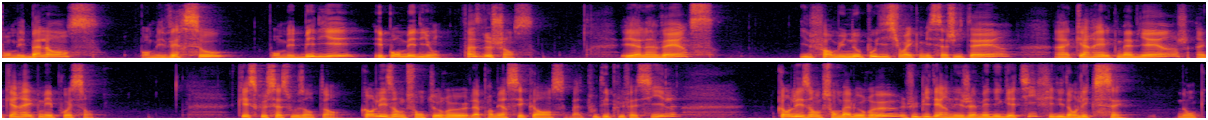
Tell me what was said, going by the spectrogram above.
pour mes Balances, pour mes Verseaux, pour mes Béliers et pour mes Lions. Phase de chance. Et à l'inverse, il forme une opposition avec mes Sagittaires, un carré avec ma Vierge, un carré avec mes Poissons. Qu'est-ce que ça sous-entend? Quand les angles sont heureux, la première séquence, ben, tout est plus facile. Quand les angles sont malheureux, Jupiter n'est jamais négatif, il est dans l'excès. Donc,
